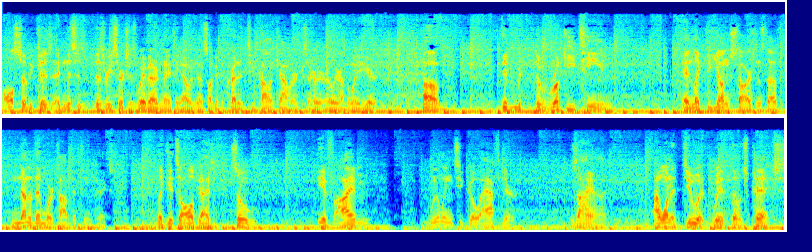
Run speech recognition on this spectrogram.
also because, and this is this research is way better than anything I would know. So I'll give the credit to Colin Cowherd because I heard it earlier on the way here. Um, the the rookie team and like the young stars and stuff, none of them were top 15 picks. Like it's all guys. So if I'm willing to go after Zion, I want to do it with those picks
